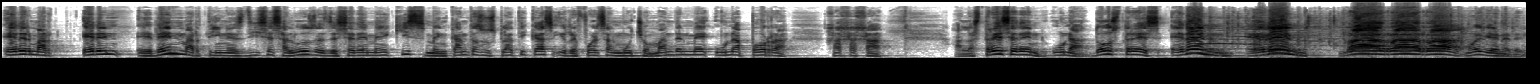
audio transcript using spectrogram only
Eden, Eden Martínez dice saludos desde CDMX, me encantan sus pláticas y refuerzan mucho. Mándenme una porra, jajaja. A las tres, Eden. Una, dos, tres. Eden, Eden, ra, ra, ra. Muy bien, Eden.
